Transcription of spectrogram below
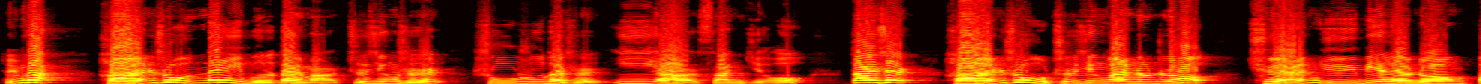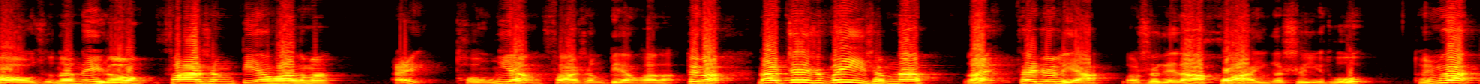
同学们看，函数内部的代码执行时。输出的是一二三九，但是函数执行完成之后，全局变量中保存的内容发生变化了吗？哎，同样发生变化了，对吧？那这是为什么呢？来，在这里啊，老师给大家画一个示意图。同学们看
